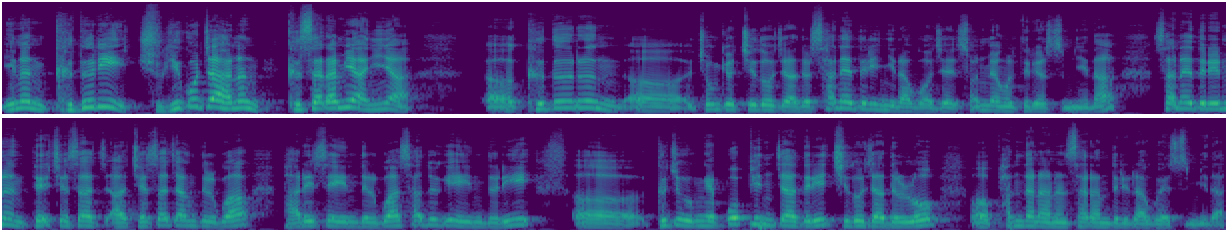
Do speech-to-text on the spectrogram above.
이는 그들이 죽이고자 하는 그 사람이 아니냐? 어, 그들은 어, 종교 지도자들 사내들인이라고 어제 설명을 드렸습니다. 사내들인은 대제사 아, 제사장들과 바리새인들과 사두개인들이 어, 그 중에 뽑힌 자들이 지도자들로 어, 판단하는 사람들이라고 했습니다.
